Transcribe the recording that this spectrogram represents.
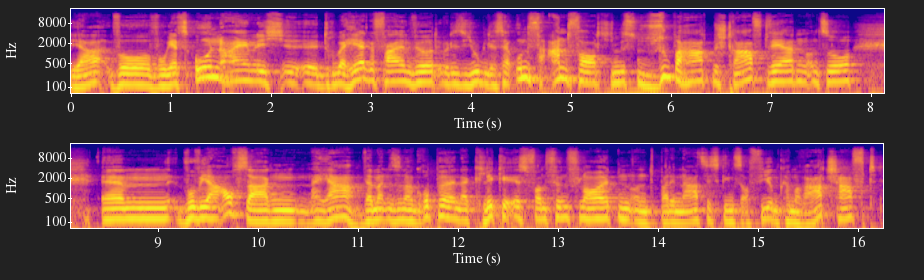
ja, wo, wo jetzt unheimlich äh, drüber hergefallen wird über diese Jugend, das ist ja unverantwortlich, die müssen super hart bestraft werden und so. Ähm, wo wir ja auch sagen, naja, wenn man in so einer Gruppe, in der Clique ist von fünf Leuten und bei den Nazis ging es auch viel um Kameradschaft,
